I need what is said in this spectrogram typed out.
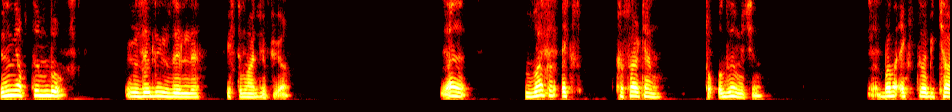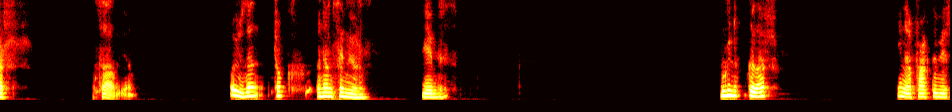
Benim yaptığım bu. %50 %50 ihtimal yapıyor. Yani zaten X kasarken topladığım için bana ekstra bir kar sağlıyor. O yüzden çok önemsemiyorum diyebiliriz. Bugünlük bu kadar. Yine farklı bir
